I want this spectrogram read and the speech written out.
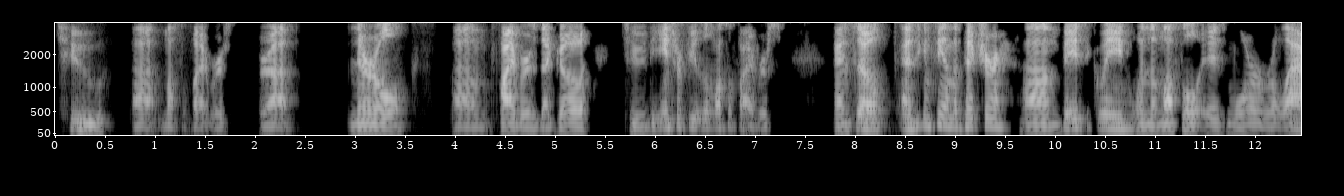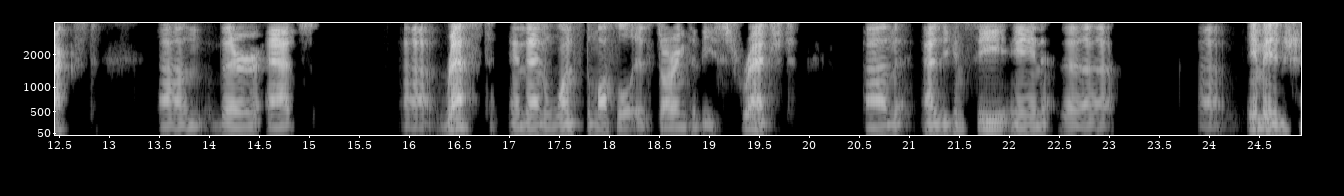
2 uh, muscle fibers or uh, neural um, fibers that go to the intrafusal muscle fibers. And so, as you can see on the picture, um, basically when the muscle is more relaxed, um, they're at uh, rest. And then once the muscle is starting to be stretched, um, as you can see in the uh, image,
